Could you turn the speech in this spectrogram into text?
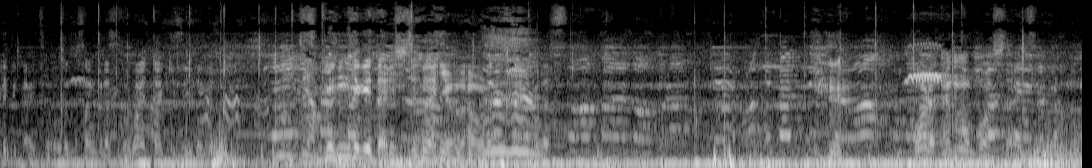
えて かあいつ俺のサングラス奪えた気づいたけどー本当やんぶん投げたりしてないよな俺。のサングラスこれもう壊したあいつ俺の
